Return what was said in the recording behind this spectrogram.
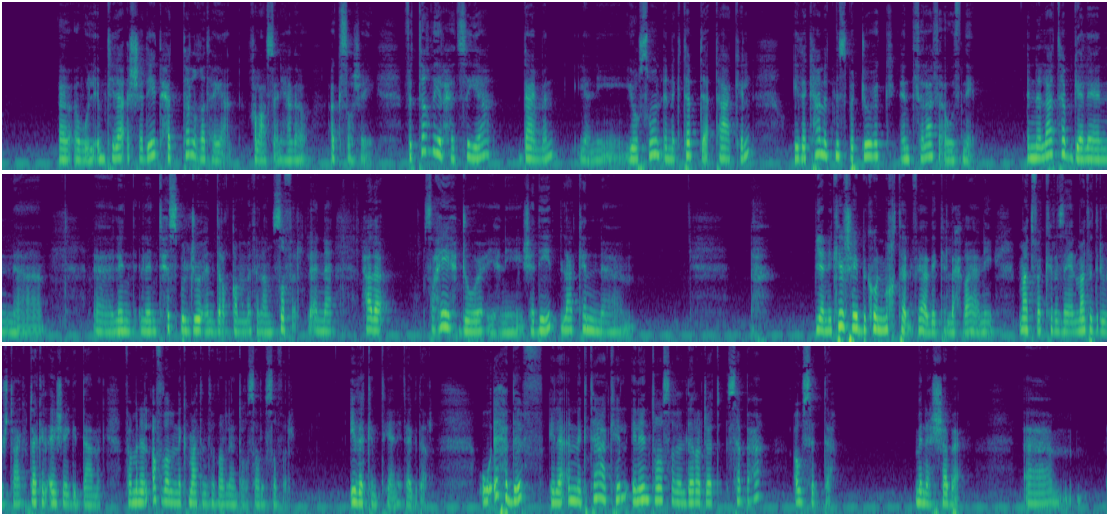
أو الامتلاء الشديد حتى الغثيان. خلاص يعني هذا أقصى شيء. في التغذية الحدسية دائما يعني يوصون إنك تبدأ تاكل إذا كانت نسبة جوعك عند ثلاثة أو اثنين. إن لا تبقى لين آه، لين, لين تحس بالجوع عند رقم مثلا صفر لأن هذا صحيح جوع يعني شديد لكن يعني كل شيء بيكون مختلف في هذيك اللحظة يعني ما تفكر زين ما تدري وش تاكل تاكل أي شيء قدامك. فمن الأفضل إنك ما تنتظر لين توصل صفر إذا كنت يعني تقدر. وأهدف إلى أنك تاكل إلين توصل لدرجة سبعة أو ستة من الشبع.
